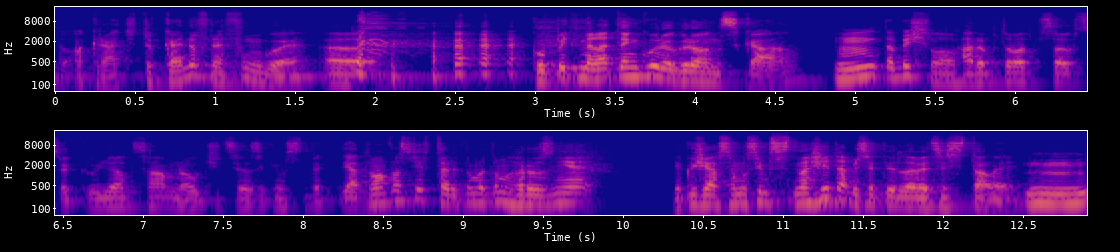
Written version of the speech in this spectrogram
do Akráče, to kind of nefunguje. Uh, koupit mi letenku do Grónska, Hm, to by šlo. adoptovat psa, chci udělat sám, naučit se jazykem. Tak já to mám vlastně v tady tomhle tom hrozně, jakože já se musím snažit, aby se tyhle věci staly. Mm,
